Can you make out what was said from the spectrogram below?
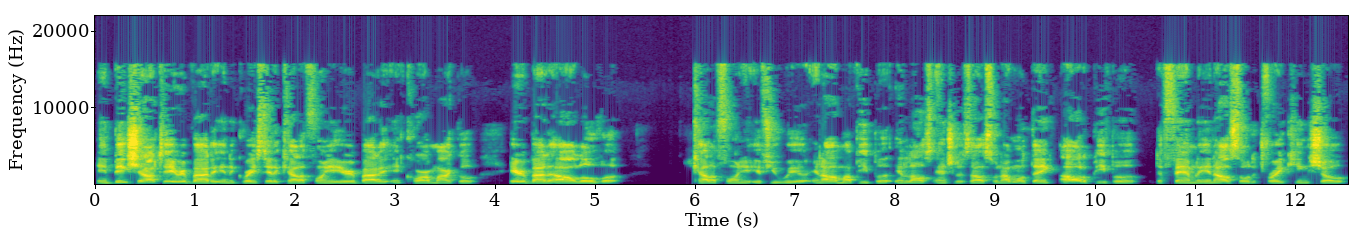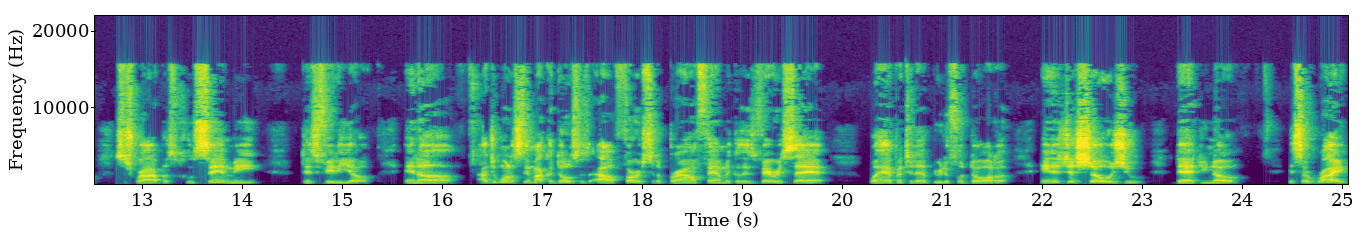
And big shout out to everybody in the great state of California, everybody in Carmichael, everybody all over California, if you will, and all my people in Los Angeles also. And I want to thank all the people, the family, and also the Trey King Show subscribers who send me this video. And uh, I just want to send my condolences out first to the Brown family because it's very sad what happened to their beautiful daughter. And it just shows you that, you know, it's a right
